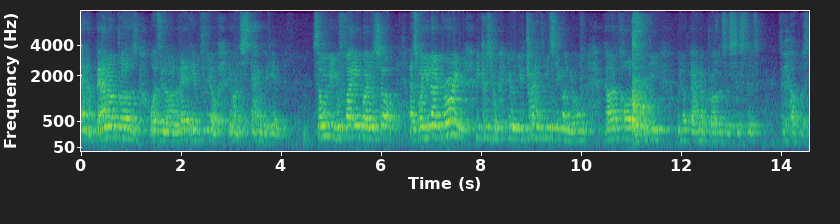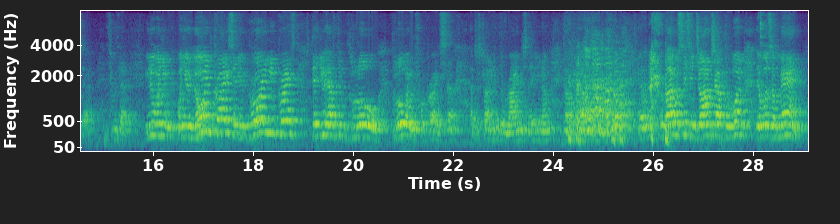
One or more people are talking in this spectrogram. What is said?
and a band of brothers wasn't going to let him feel. They're going to stand with him. Some of you, you're fighting by yourself. That's why you're not growing because you're, you're, you're trying to do this thing on your own. God called us to be with a band of brothers and sisters to help us there through that. You know, when you when you're knowing Christ and you're growing in Christ, then you have to glow, glowing for Christ. Uh, I'm just trying to get the rhymes there, you know. the Bible says in John chapter one, there was a man.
